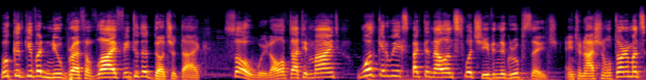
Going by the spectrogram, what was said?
who could give a new breath of life into the Dutch attack. So, with all of that in mind, what can we expect the Netherlands to achieve in the group stage? International tournaments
